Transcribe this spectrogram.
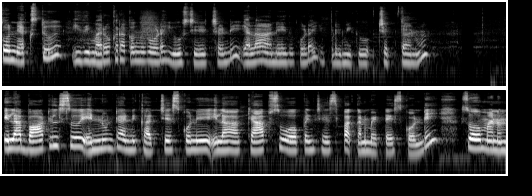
సో నెక్స్ట్ ఇది మరొక రకంగా కూడా యూస్ చేయొచ్చండి. ఎలా అనేది కూడా ఇప్పుడు మీకు చెప్తాను. ఇలా బాటిల్స్ ఎన్ని ఉంటే అన్ని కట్ చేసుకొని ఇలా క్యాప్స్ ఓపెన్ చేసి పక్కన పెట్టేసుకోండి. సో మనం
